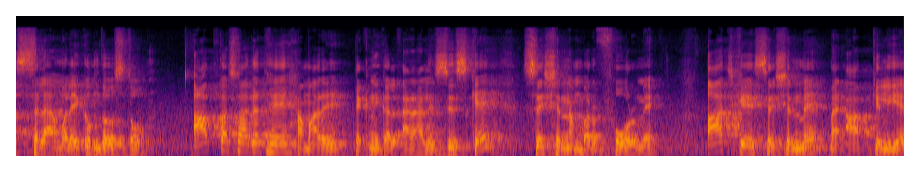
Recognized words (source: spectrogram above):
वालेकुम दोस्तों। आपका स्वागत है हमारे टेक्निकल एनालिसिस के सेशन नंबर फोर में। आज के सेशन में मैं आपके लिए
